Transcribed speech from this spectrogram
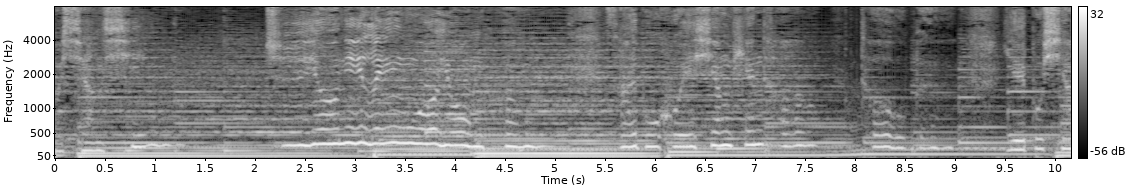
我相信，只有你令我永恒，才不会向天堂投奔，也不向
